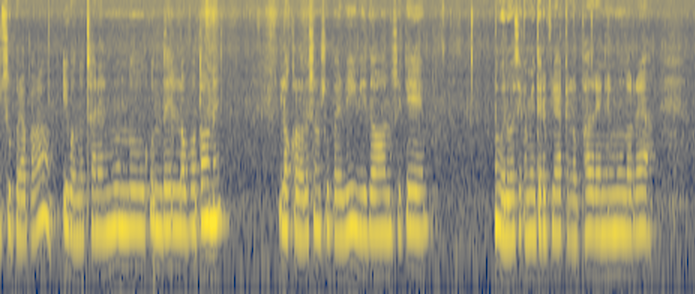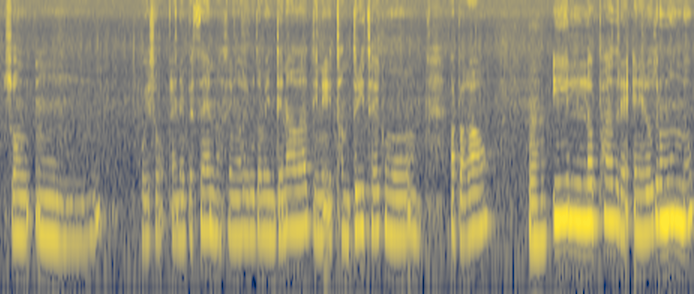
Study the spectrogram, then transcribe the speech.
súper apagados. Y cuando está en el mundo de los botones, los colores son súper vívidos, no sé qué. Bueno, básicamente refleja que los padres en el mundo real son, mm, pues eso, NPCs, no hacen absolutamente nada, tienen, están tristes, como apagados. Y los padres en el otro mundo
